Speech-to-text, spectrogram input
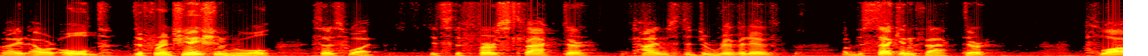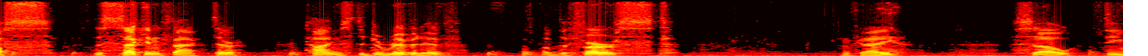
right? Our old differentiation rule says what? It's the first factor times the derivative of the second factor plus the second factor times the derivative of the first. Okay, so dy,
